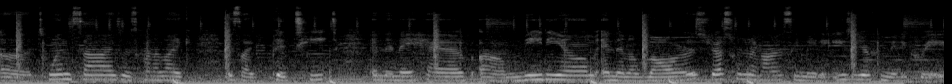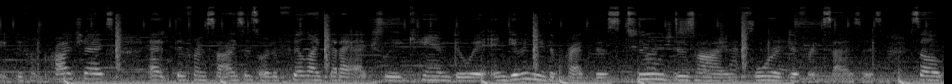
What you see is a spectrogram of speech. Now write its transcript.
a twin size it's kind of like it's like petite and then they have um, medium and then a large. This dress form honestly made it easier for me to create different projects at different sizes or to feel like that i actually can do it and giving the practice to design for different sizes. So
